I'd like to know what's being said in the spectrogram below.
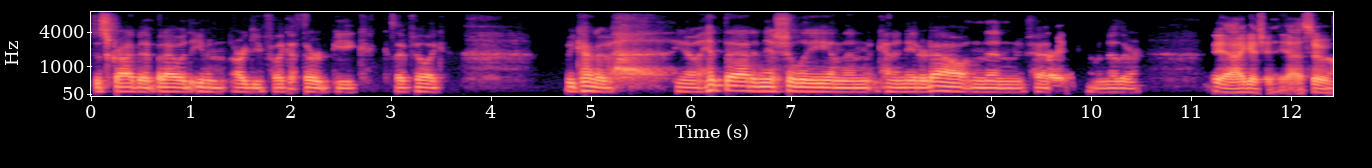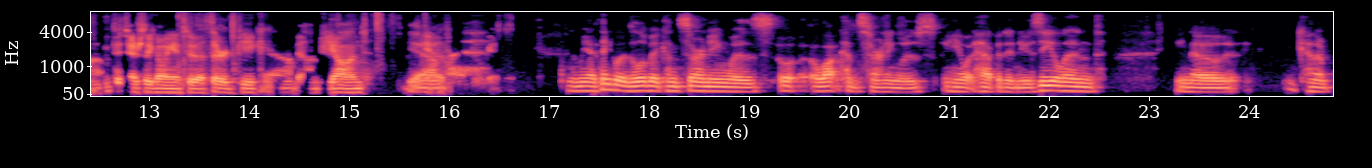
describe it, but I would even argue for like a third peak because I feel like we kind of, you know, hit that initially and then kind of nadired out, and then we've had right. another. Yeah, I get you. Yeah, so uh, potentially going into a third peak yeah. beyond. Yeah. You know, I mean, I think what was a little bit concerning was a lot concerning was you know what happened in New Zealand. You know, kind of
